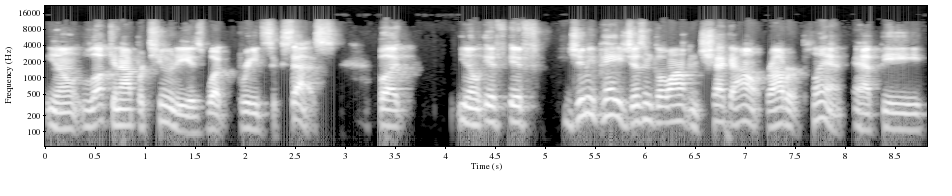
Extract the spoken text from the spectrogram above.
you know, luck and opportunity is what breeds success. But you know, if if Jimmy Page doesn't go out and check out Robert Plant at the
